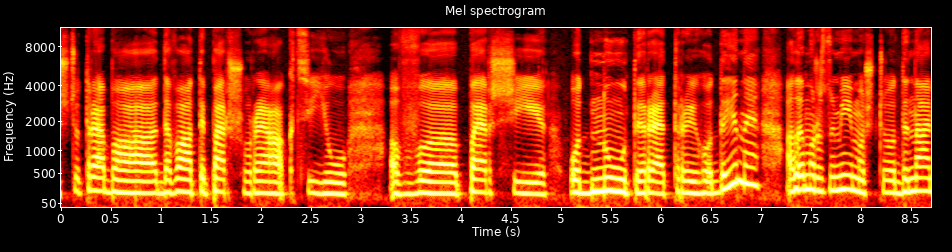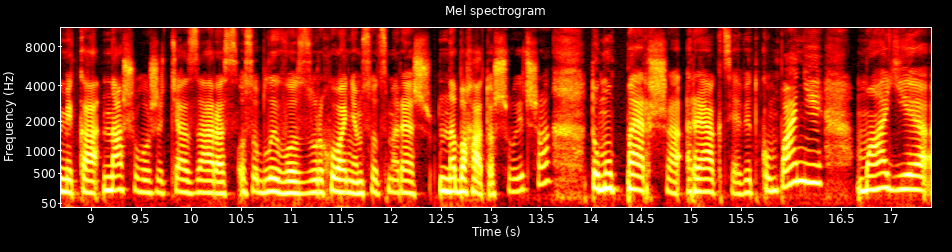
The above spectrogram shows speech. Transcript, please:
що треба давати першу реакцію в перші одну-три години, але ми розуміємо, що динаміка нашого життя зараз, особливо з урахуванням соцмереж, набагато швидша. Тому перша реакція від компанії має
